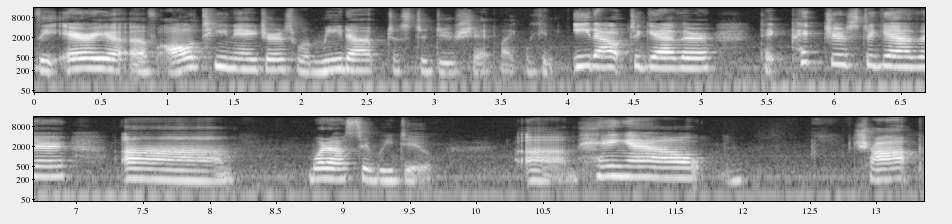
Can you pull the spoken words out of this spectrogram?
the area of all teenagers will meet up just to do shit. Like we can eat out together, take pictures together. Um, what else did we do? Um, hang out, shop.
